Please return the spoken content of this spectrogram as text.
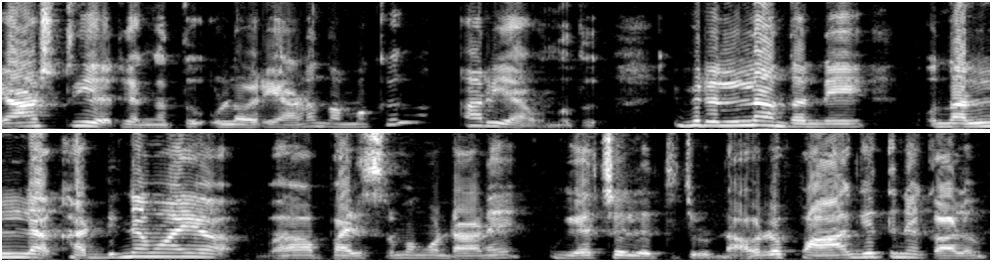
രാഷ്ട്രീയ രംഗത്ത് ഉള്ളവരെയാണ് നമുക്ക് അറിയാവുന്നത്. ഇവരെല്ലാം തന്നെ നല്ല കഠിനമായ പരിശ്രമം കൊണ്ടാണ് ഉയർച്ചയിൽ എത്തിച്ചിട്ടുണ്ട്. അവരുടെ ഭാഗ്യത്തിനേക്കാളും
